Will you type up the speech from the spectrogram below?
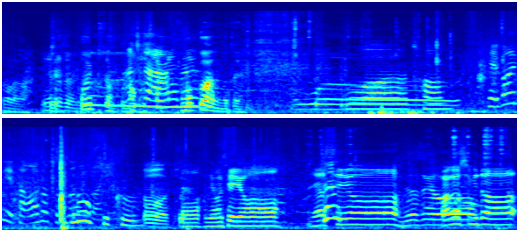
먹어라. 그래서 포인트 앉아. 좀 먹고 하는 거다. 우와 참 대관이 다 와서 스노우피크 어, 저 어, 안녕하세요. 안녕하세요. 안녕하세요. 반갑습니다.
